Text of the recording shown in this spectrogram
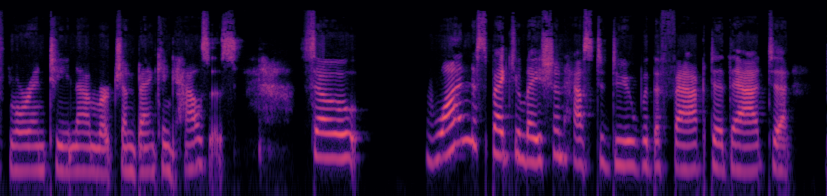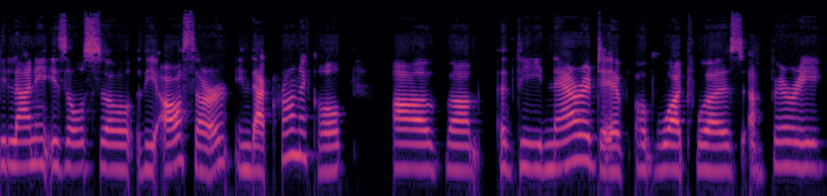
Florentine merchant banking houses. So, one speculation has to do with the fact that uh, Villani is also the author in that chronicle of um, the narrative of what was a very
